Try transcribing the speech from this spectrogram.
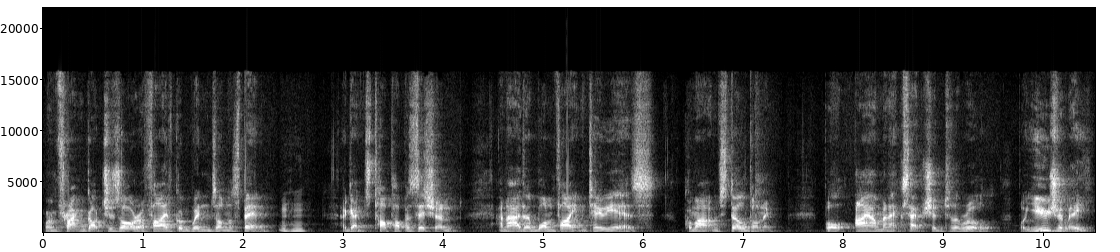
When Frank got Chisora five good wins on the spin mm-hmm. against top opposition, and I'd had one fight in two years, come out and still done him. But I am an exception to the rule. But usually,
